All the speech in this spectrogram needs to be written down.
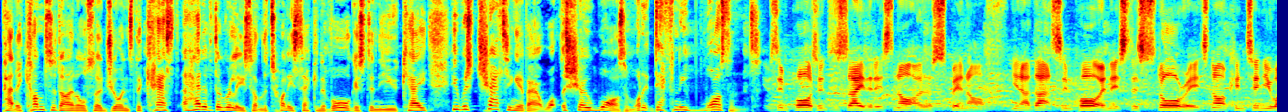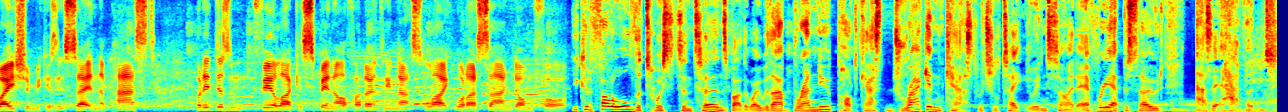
Paddy Considine also joins the cast ahead of the release on the 22nd of August in the UK. He was chatting about what the show was and what it definitely wasn't. It was important to say that it's not a spin off. You know, that's important. It's the story, it's not a continuation because it's set in the past. But it doesn't feel like a spin off. I don't think that's like what I signed on for. You can follow all the twists and turns, by the way, with our brand new podcast, Dragoncast, which will take you inside every episode as it happens.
